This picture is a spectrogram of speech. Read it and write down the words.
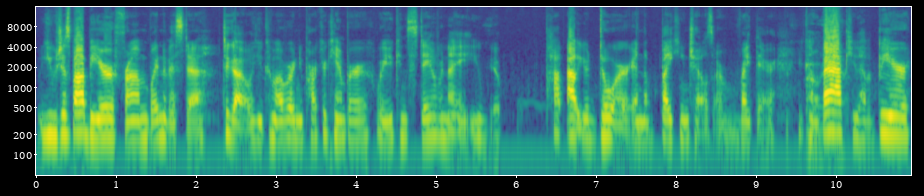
You just bought beer from Buena Vista to go. You come over and you park your camper where you can stay overnight. You yep. pop out your door and the biking trails are right there. You come Oh, back, you have a beer,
